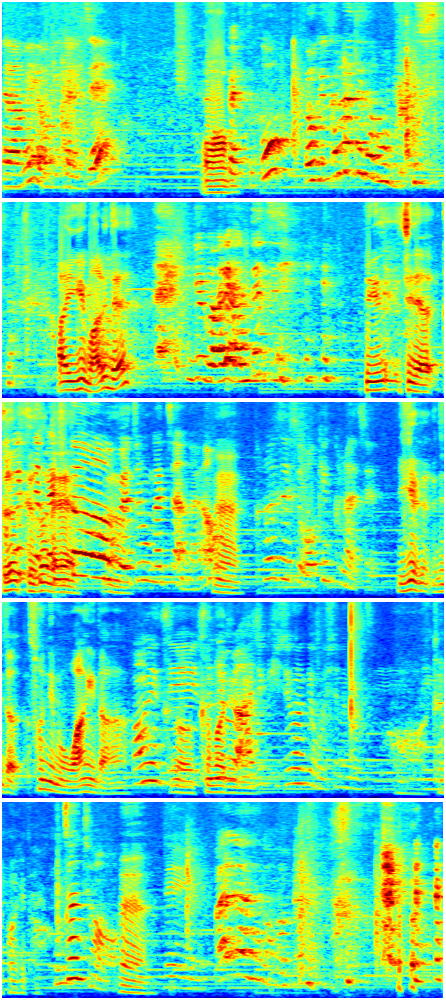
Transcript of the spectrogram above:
다음에 여기가 이제 와. 베스트고 여기 클라젯 한번 보여주세요. 아, 이게 말이 돼? 이게 말이 안 되지. 이게 진짜 그, 이게 진짜 그거네. 마스터 응. 베드룸 같지 않아요? 네. 클라젯이 워킹 클라젯. 이게 진짜 손님은 왕이다. 왕이지. 그거 그 손님을 말이네. 아주 귀중하게 모시는 거지. 와, 네. 대박이다. 괜찮죠? 네. 네. 빨래하는 것만 빼면.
